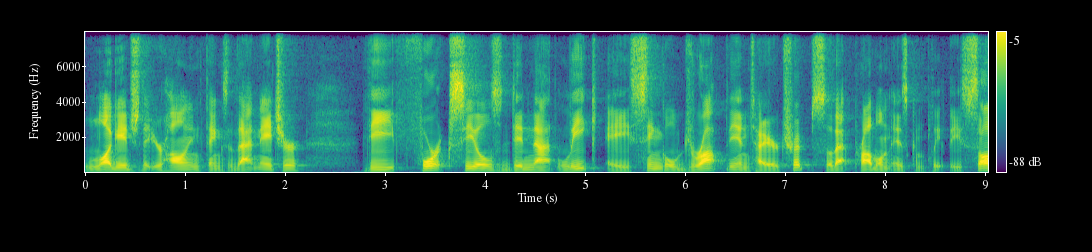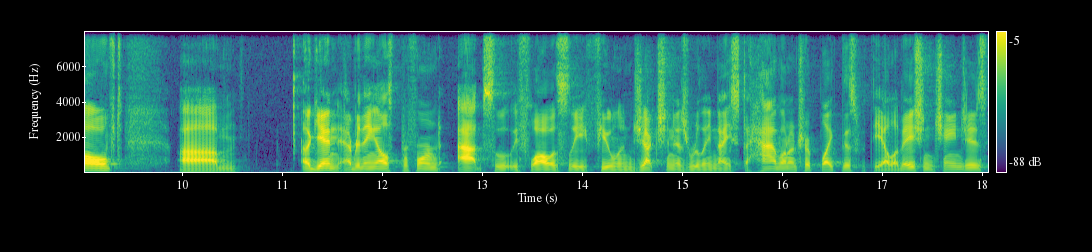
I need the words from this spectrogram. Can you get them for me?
luggage that you're hauling, things of that nature. The fork seals did not leak a single drop the entire trip, so that problem is completely solved. Um, again, everything else performed absolutely flawlessly. Fuel injection is really nice to have on a trip like this with the elevation changes.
